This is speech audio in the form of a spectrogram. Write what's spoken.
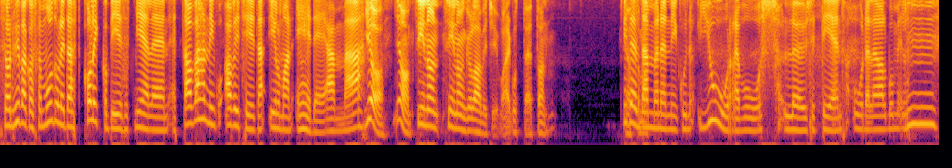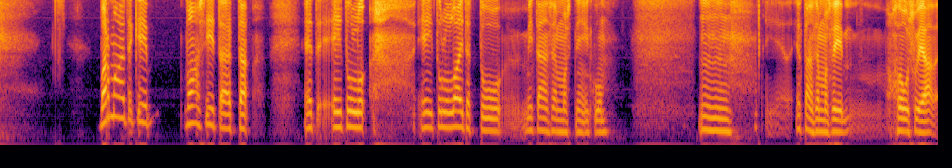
Se on hyvä, koska mulla tuli tästä kolikkobiisistä mieleen, että tää on vähän niin kuin Aviciita ilman E EDMää. Joo, joo siinä, on, siinä on kyllä Avicii-vaikutteet. On. Miten tämmöinen niin kuin juurevuus löysi tiensä uudelle albumille? Mm, varmaan jotenkin vaan siitä, että, että ei, tullut, ei tullut laitettua mitään semmoista niinku, mm, jotain semmoisia housuja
